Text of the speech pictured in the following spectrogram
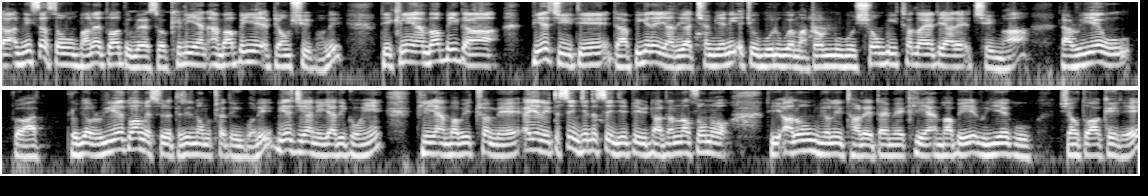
ဒါအနည်းဆက်ဆုံးဘာနဲ့သွားတူလဲဆိုကီလီယန်အမ်ဘာပေရဲ့အပြောင်းရွှေ့ပေါ့လေဒီကီလီယန်အမ်ဘာပေက PSG တင်းဒါပြီးခဲ့တဲ့ရာသီကချန်ပီယံလိအချို့ဘိုးလူပွဲမှာဒေါ်မူကိုရှုံးပြီးထွက်သွားရတဲ့အချိန်မှာဒါရီယယ်ကိုဟိုဘယ်လိုပြော real သွားမယ်ဆိုတဲ့သတင်းတော့မထွက်သေးဘူးပေါ့လေ PSG ကနေရာဒီကုန်ရင် Kylian Mbappe ထွက်မယ်အဲ့ရနေတဆင့်ချင်းတဆင့်ချင်းပြည်ပြီးတော့နောက်ဆုံးတော့ဒီအားလုံးမျှော်လင့်ထားတဲ့အတိုင်းပဲ Kylian Mbappe real ကိုရောက်သွားခဲ့တယ်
